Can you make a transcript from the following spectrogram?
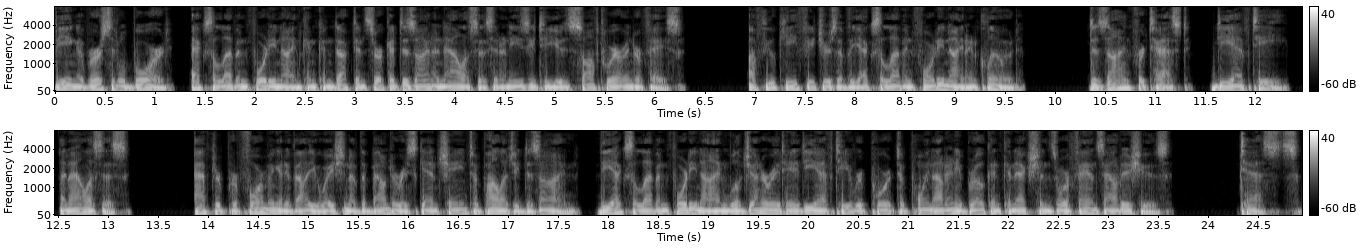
Being a versatile board, X1149 can conduct in-circuit design analysis in an easy-to-use software interface. A few key features of the X1149 include Design for test, DFT, analysis. After performing an evaluation of the boundary scan chain topology design, the X1149 will generate a DFT report to point out any broken connections or fans out issues. Tests.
